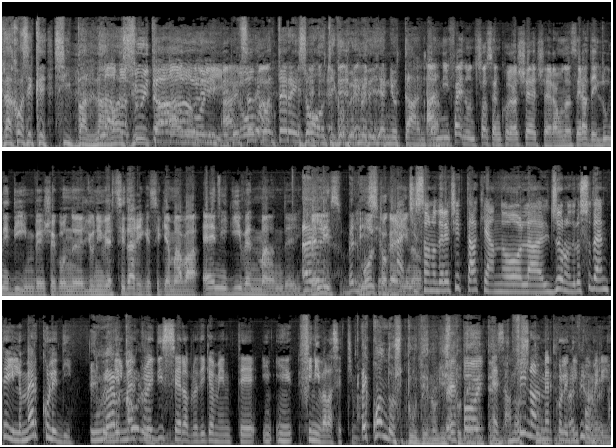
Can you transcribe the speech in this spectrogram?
La cosa è che si ballava Lava sui tavoli. tavoli. A Pensate Roma. quanto era esotico per noi degli anni Ottanta. Anni fa, e non so se ancora c'è, c'era una serata il lunedì invece con gli universitari che si chiamava Any Given Monday. bellissimo, bellissimo. molto Eh, carino. ci sono delle città che hanno la- il giorno dello studente il mercoledì. Il Quindi il mercoledì. mercoledì sera praticamente in- in- finiva la settimana. E quando studiano gli E poi- studenti? Esatto, Non fino al studiano, mercoledì eh, fino al pomeriggio.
